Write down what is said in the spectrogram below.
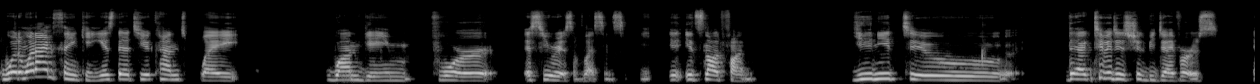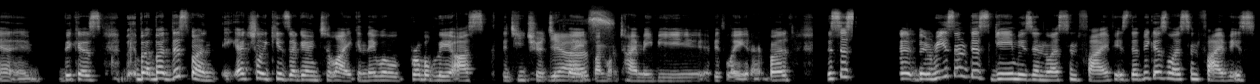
what what I'm thinking is that you can't play one game for a series of lessons. Y- i- It's not fun. You need to the activities should be diverse uh, because but but this one actually kids are going to like and they will probably ask the teacher to play it one more time maybe a bit later. But this is the, the reason this game is in lesson 5 is that because lesson 5 is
